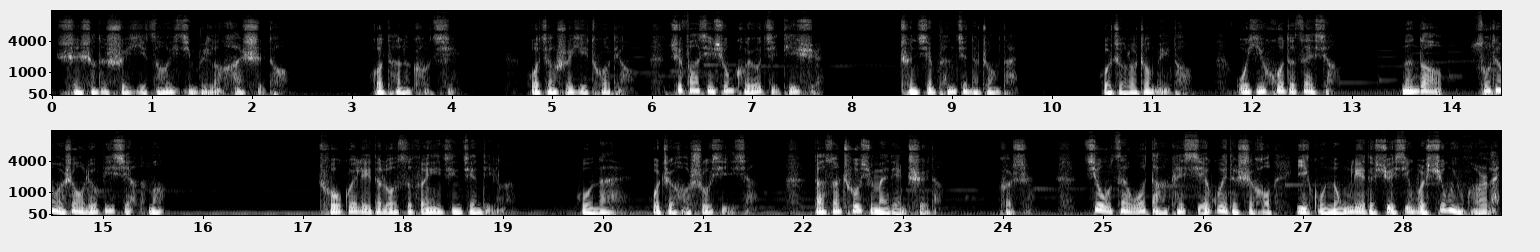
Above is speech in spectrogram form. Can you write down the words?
身上的睡衣早已经被冷汗湿透。我叹了口气，我将睡衣脱掉，却发现胸口有几滴血，呈现喷溅的状态。我皱了皱眉头，我疑惑的在想：难道昨天晚上我流鼻血了吗？橱柜里的螺蛳粉已经见底了，无奈我只好梳洗一下。打算出去买点吃的，可是就在我打开鞋柜的时候，一股浓烈的血腥味汹涌而来，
